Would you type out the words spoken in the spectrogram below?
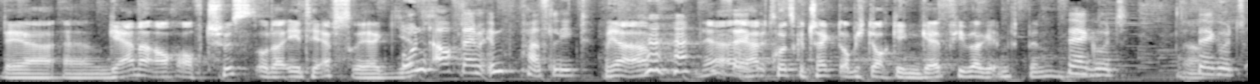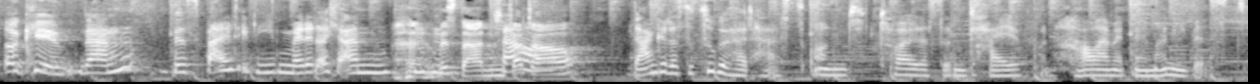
der äh, gerne auch auf Tschüss oder ETFs reagiert. Und auf deinem Impfpass liegt. Ja, ja er hat kurz gecheckt, ob ich doch gegen Gelbfieber geimpft bin. Sehr gut. Ja. Sehr gut. Okay, dann bis bald, ihr Lieben. Meldet euch an. bis dann. ciao. ciao, ciao. Danke, dass du zugehört hast und toll, dass du ein Teil von How I Met My Money bist.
